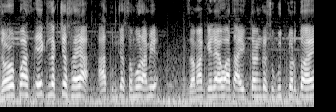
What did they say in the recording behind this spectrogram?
जवळपास एक लक्ष सह्या आज तुमच्यासमोर आम्ही जमा केल्या व आता आयुक्तांकडे सुपूत करतो आहे.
